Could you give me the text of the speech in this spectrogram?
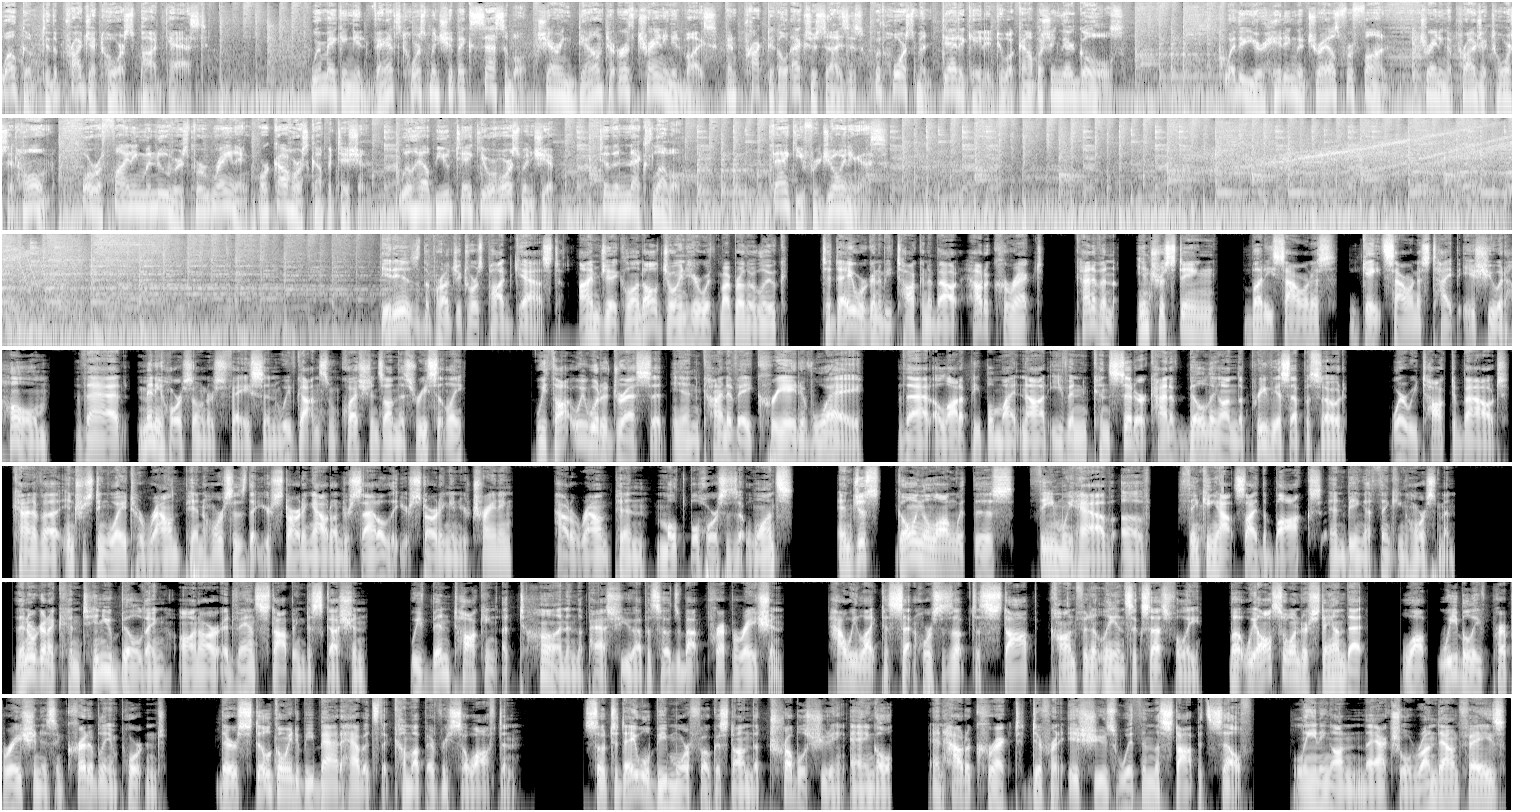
Welcome to the Project Horse Podcast. We're making advanced horsemanship accessible, sharing down to earth training advice and practical exercises with horsemen dedicated to accomplishing their goals. Whether you're hitting the trails for fun, training a project horse at home, or refining maneuvers for reining or cow horse competition, we'll help you take your horsemanship to the next level. Thank you for joining us. It is the Project Horse Podcast. I'm Jake Lundahl, joined here with my brother Luke. Today we're going to be talking about how to correct kind of an interesting buddy sourness, gate sourness type issue at home that many horse owners face. And we've gotten some questions on this recently. We thought we would address it in kind of a creative way that a lot of people might not even consider, kind of building on the previous episode where we talked about kind of an interesting way to round pen horses that you're starting out under saddle, that you're starting in your training, how to round pen multiple horses at once. And just going along with this theme we have of thinking outside the box and being a thinking horseman. Then we're going to continue building on our advanced stopping discussion. We've been talking a ton in the past few episodes about preparation, how we like to set horses up to stop confidently and successfully but we also understand that while we believe preparation is incredibly important, there's still going to be bad habits that come up every so often. So today we'll be more focused on the troubleshooting angle and how to correct different issues within the stop itself, leaning on the actual rundown phase,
